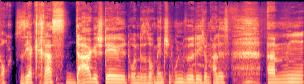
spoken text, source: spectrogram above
auch sehr krass dargestellt und es ist auch menschenunwürdig und alles. Ähm,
